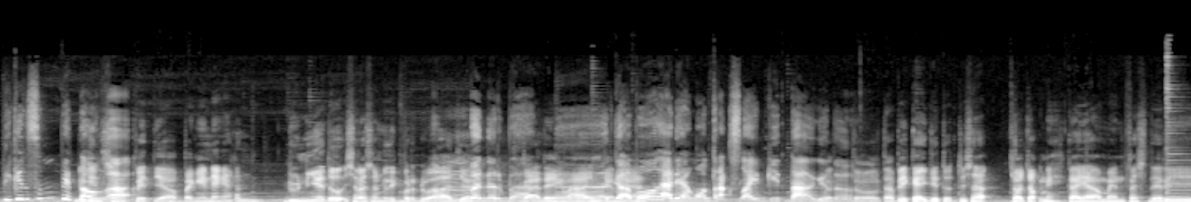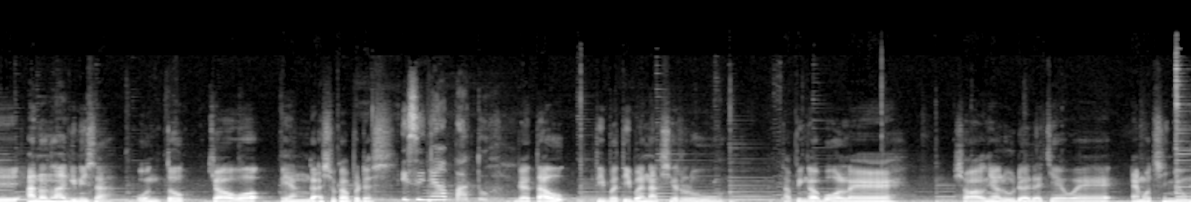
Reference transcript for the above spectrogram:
Bikin sempit tau Bikin nggak? sempit ya. Pengennya kan dunia tuh serasa milik berdua Hmm, aja. bener banget. Gak ada yang lain kan Gak ya. boleh ada yang ngontrak selain kita gitu. Betul. Tapi kayak gitu tuh sa cocok nih kayak manifest dari Anon lagi nih sa untuk cowok yang nggak suka pedas. Isinya apa tuh? Nggak tahu tiba-tiba naksir lu tapi nggak boleh. Soalnya lu udah ada cewek, emot senyum.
